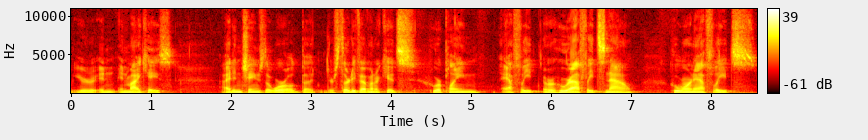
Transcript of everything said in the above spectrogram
you're in in my case. I didn't change the world, but there's 3,500 kids who are playing athlete or who are athletes now, who weren't athletes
